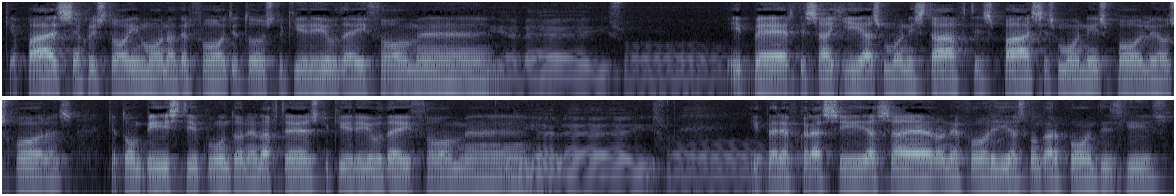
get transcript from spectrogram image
και πάσης εν Χριστώ ημών αδελφότητος του Κυρίου δεηθόμεν. Κύριε ελέησον. υπέρ της Αγίας Μονής Ταύτης, πάσης Μονής πόλεως χώρας και των πίστη οικούντων εν αυτές του Κυρίου δεηθόμεν. Κύριε ελέησον. Υπέρ ευκρασίας αέρων εφορίας των καρπών της γης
